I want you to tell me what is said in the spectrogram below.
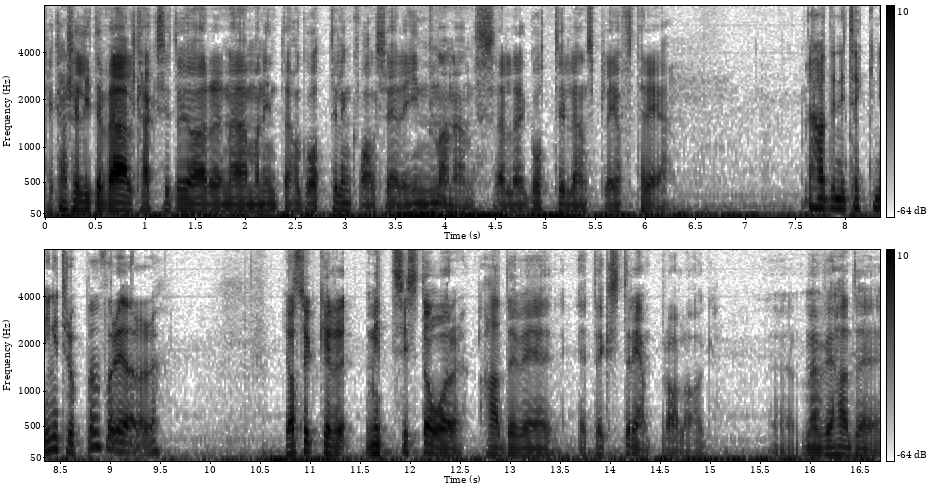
det kanske är lite väl kaxigt att göra det när man inte har gått till en kvalserie innan ens. Eller gått till ens playoff 3. Men hade ni täckning i truppen för att göra det? Jag tycker mitt sista år hade vi ett extremt bra lag. Eh, men vi hade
